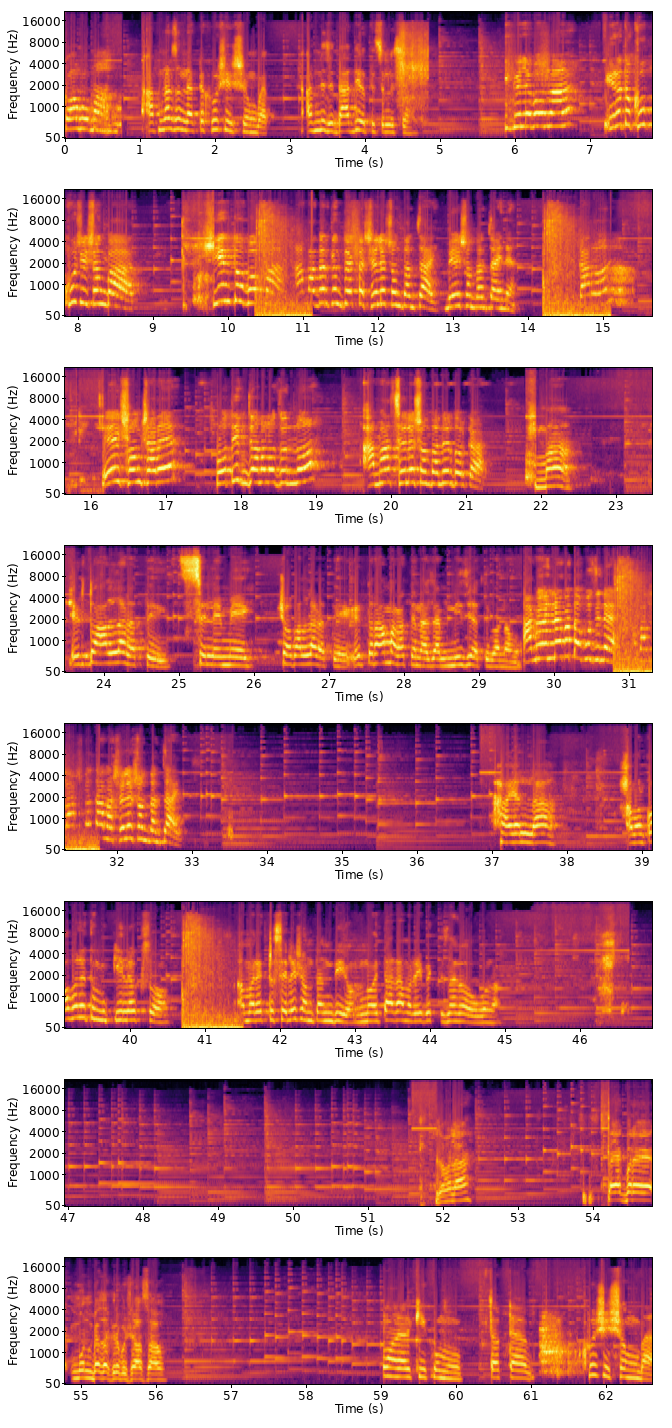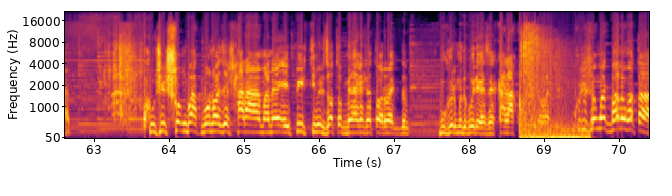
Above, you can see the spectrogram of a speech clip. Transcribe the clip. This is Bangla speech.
কব মা আপনার জন্য একটা খুশির সংবাদ। আপনি যে দাদি হতে চলেছেন। কি কইলে বৌমা? এটা তো খুব খুশি সংবাদ। কিন্তু বৌমা আমাদের কিন্তু একটা ছেলে সন্তান চাই মেয়ে সন্তান চাই না। কারণ এই সংসারে প্রতীক জানানোর জন্য আমার ছেলে সন্তানের দরকার। মা এর তো আল্লাহ রাতে ছেলে মেয়ে সব আল্লাহ রাতে এর তো আমার হাতে না যে আমি নিজে হাতে বানাবো। আমি অন্য কথা বুঝি না। আমার লাস্ট কথা আমার ছেলে সন্তান চাই। হায় আল্লাহ আমার কপালে তুমি কি লাগছো আমার একটা ছেলে সন্তান দিও নয় তার আমার এই ব্যক্তি জায়গা হব না। ঝামেলা তাই একবারে মন বেজার করে বসে আসাও তোমার আর কি কমু? তো একটা খুশির সংবাদ। খুশির সংবাদ মনে হয় যে সারা মানে এই পৃথিবীর যত মেঘ আছে তোর একদম মুখের মধ্যে পড়ে গেছে কালা হয় সংবাদ ভালো কথা।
